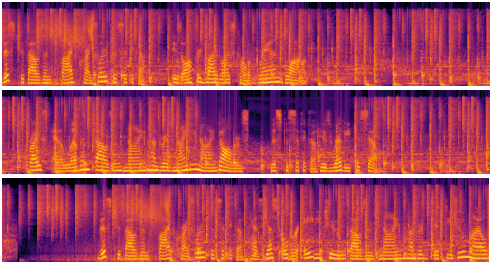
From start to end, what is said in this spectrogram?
This 2005 Chrysler Pacifica is offered by Lasco of Grand Blanc. Priced at $11,999, this Pacifica is ready to sell. This 2005 Chrysler Pacifica has just over 82,952 miles.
